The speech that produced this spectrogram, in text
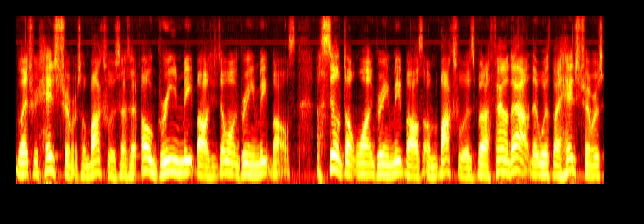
electric hedge trimmers on boxwoods. I said, "Oh, green meatballs! You don't want green meatballs." I still don't want green meatballs on boxwoods, but I found out that with my hedge trimmers,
